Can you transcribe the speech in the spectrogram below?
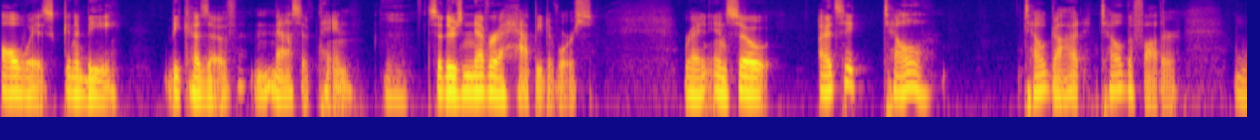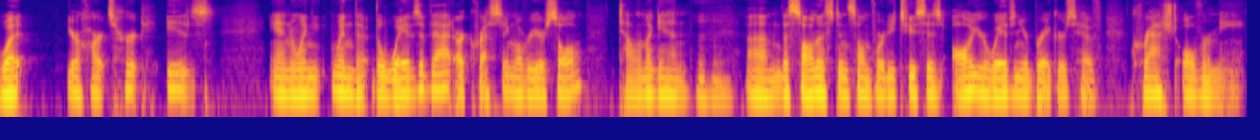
always going to be because of massive pain. So there's never a happy divorce, right? And so I'd say tell tell God, tell the Father what your heart's hurt is. And when when the, the waves of that are cresting over your soul, tell him again. Um, the psalmist in Psalm 42 says, All your waves and your breakers have crashed over me.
